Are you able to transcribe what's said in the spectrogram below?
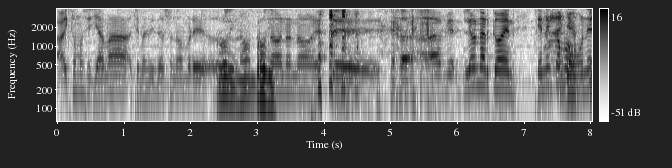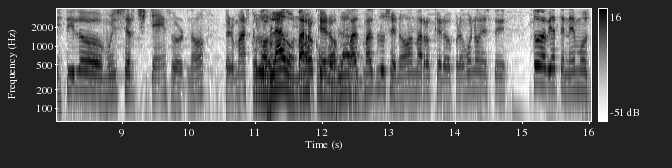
Ay, ¿cómo se llama? Se me olvidó su nombre. Rudy, ¿no? Rudy. No, no, no, este... ah, mi- Leonard Cohen. Tiene Ah, como ya, un estilo muy Serge Gainsbourg, ¿no? Pero más Como crudo, hablado, ¿no? más Como rockero, hablado. más, más más rockero. Pero bueno, este, todavía tenemos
